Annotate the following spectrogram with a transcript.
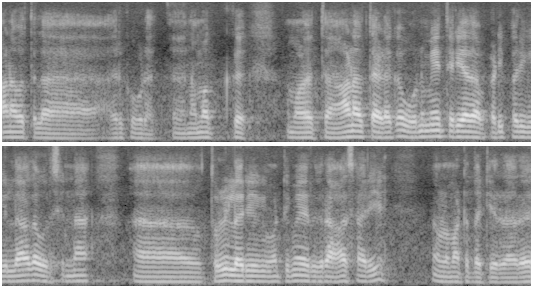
ஆணவத்தில் இருக்கக்கூடாது. நமக்கு நம்ம ஆணவத்தை அடக்க ஒன்றுமே தெரியாத படிப்பறிவு இல்லாத ஒரு சின்ன தொழிலறிவு மட்டுமே இருக்கிற ஆசாரி நம்மளை மட்டும் தட்டிடுறாரு.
